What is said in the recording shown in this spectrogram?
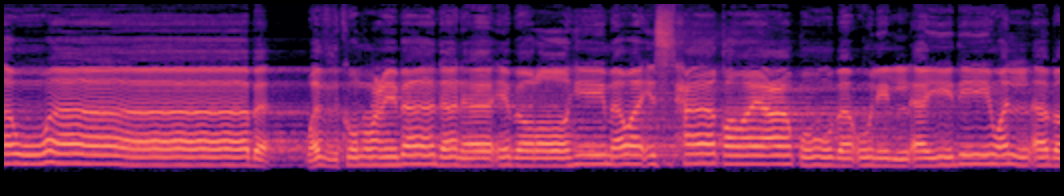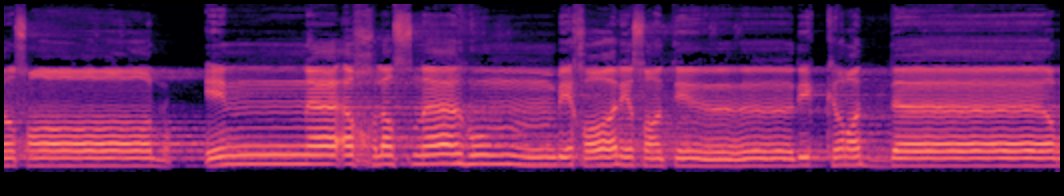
اواب. واذكر عبادنا إبراهيم واسحاق ويعقوب اولي الايدي والابصار. انا اخلصناهم بخالصه ذكر الدار.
